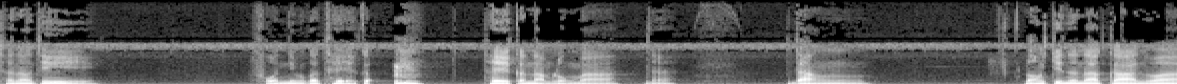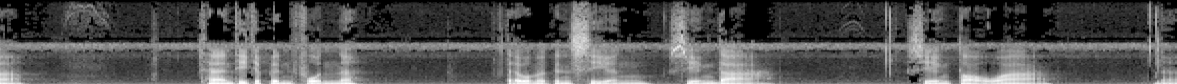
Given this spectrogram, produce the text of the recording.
ทั้งที่ฝนนี่มันก็เทก็เทกระหน่ำลงมานะดังลองจินตนาการว่า แทนที่จะเป็นฝนนะ แต่ว่ามันเป็นเสียงเสียงด่า เสียงต่อว่านะ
